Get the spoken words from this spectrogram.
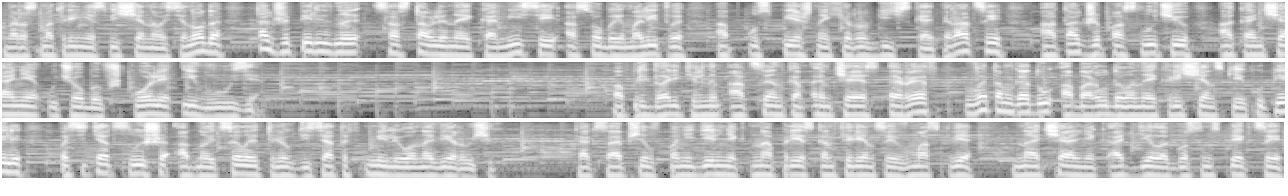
На рассмотрение Священного Синода также переданы составленные комиссией особые молитвы об успешной хирургической операции, а также по случаю окончания учебы в школе и вузе. По предварительным оценкам МЧС РФ, в этом году оборудованные крещенские купели посетят свыше 1,3 миллиона верующих. Как сообщил в понедельник на пресс-конференции в Москве начальник отдела госинспекции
